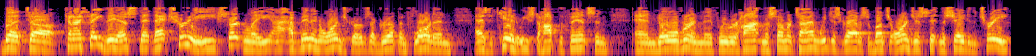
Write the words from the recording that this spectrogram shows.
But uh, can I say this? That that tree certainly. I, I've been in orange groves. I grew up in Florida, and as a kid, we used to hop the fence and and go over. And if we were hot in the summertime, we just grab us a bunch of oranges, sit in the shade of the tree,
